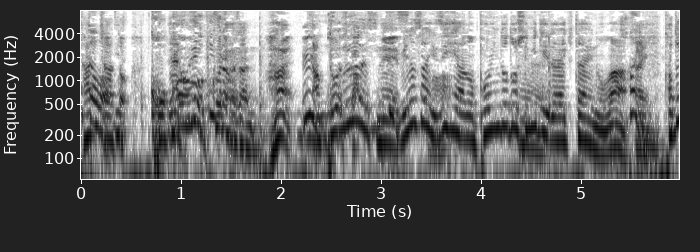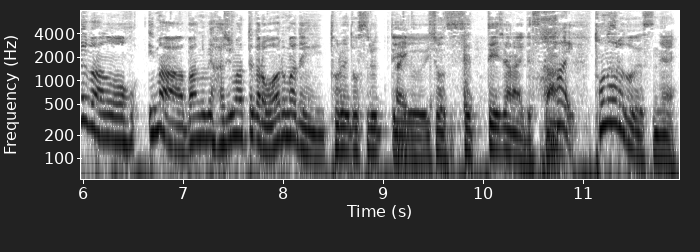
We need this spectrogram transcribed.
ちょっと。ここを福永さんはい、うん、これはですね皆さんにぜひあのポイントとして見ていただきたいのは、はい、例えばあの今番組始まってから終わるまでにトレードするっていう一応設定じゃないですか、はい、となるとですね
